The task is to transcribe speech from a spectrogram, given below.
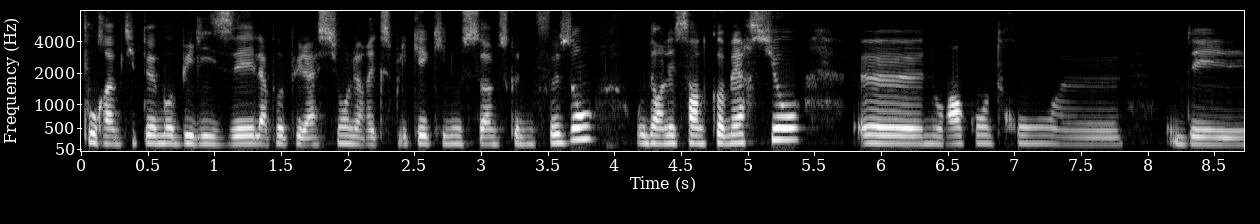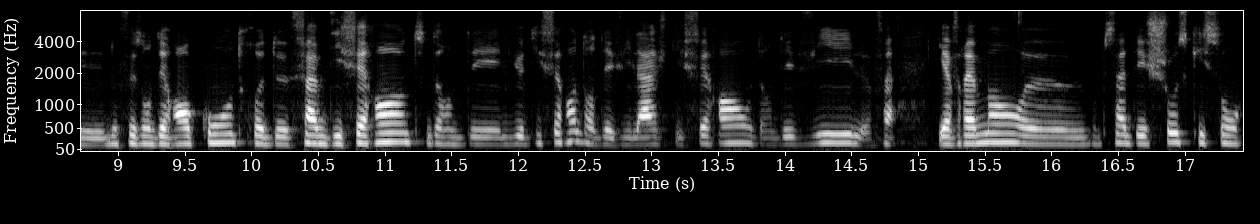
pour un petit peu mobiliser la population, leur expliquer qui nous sommes, ce que nous faisons, ou dans les centres commerciaux. nous rencontrons nous faisons des rencontres de femmes différentes dans des lieux différents, dans des villages différents ou dans des villes. Enfin, il y a vraiment euh, comme ça des choses qui sont,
